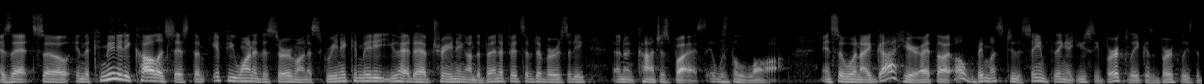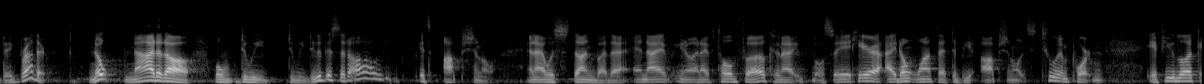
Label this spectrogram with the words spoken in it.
is that so in the community college system, if you wanted to serve on a screening committee, you had to have training on the benefits of diversity and unconscious bias. It was the law. And so when I got here, I thought, oh, they must do the same thing at UC Berkeley because Berkeley's the big brother. Nope, not at all. Well, do we do we do this at all? It's optional. And I was stunned by that. And I, you know, and I've told folks, and I will say it here, I don't want that to be optional. It's too important. If you look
